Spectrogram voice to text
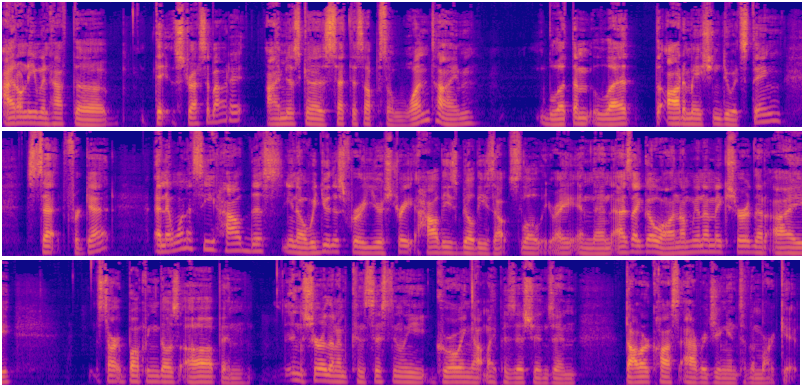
I don't even have to th- stress about it. I'm just going to set this up as a one time, let them, let the automation do its thing, set, forget, and I want to see how this, you know, we do this for a year straight, how these build these out slowly, right? And then as I go on, I'm going to make sure that I start bumping those up and ensure that I'm consistently growing out my positions and dollar cost averaging into the market.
